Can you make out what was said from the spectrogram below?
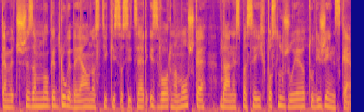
temveč še za mnoge druge dejavnosti, ki so sicer izvorno moške, danes pa se jih poslužujejo tudi ženske.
